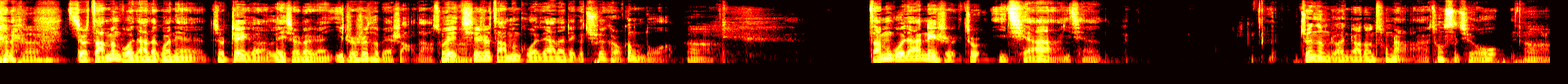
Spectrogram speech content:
就是咱们国家的观念，就这个类型的人一直是特别少的，所以其实咱们国家的这个缺口更多。嗯咱们国家那是就是以前啊，以前捐赠者你知道都从哪儿来？从死囚，嗯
